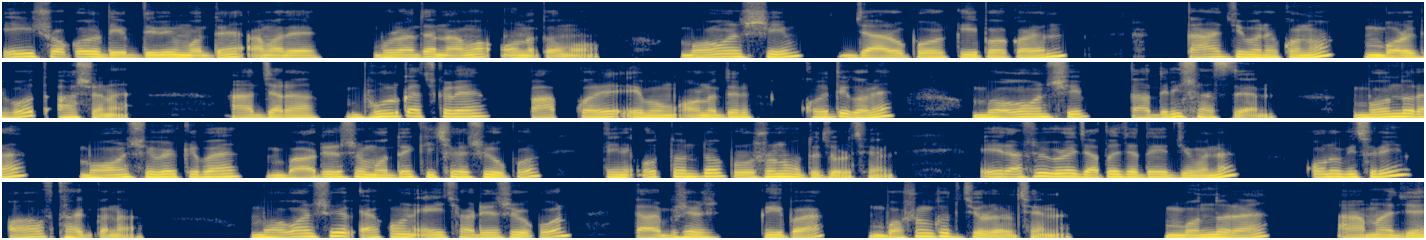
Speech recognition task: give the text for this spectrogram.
এই সকল দেব-দেবীর মধ্যে আমাদের ভোলানাথের নামও অন্যতম। ভগবান শিব যার উপর কৃপা করেন, তার জীবনে কোনো বড় বিপদ আসে না। আর যারা ভুল কাজ করে, পাপ করে এবং অন্যদের ক্ষতি করে, ভগবান শিব তাদেরই শাস্তি দেন। বন্ধুরা, ভগবান শিবের কৃপায় ১২টি রাশির মধ্যে কিছু রাশির উপর তিনি অত্যন্ত প্রসন্ন হতে চলেছেন। এই রাশিগুলোর জাতক জাতিকের জীবনে কোনো কিছুরই অভাব থাকবে না। ভগবান শিব এখন এই ৬টি রাশির উপর তার বিশেষ কৃপা বসন করতে চলেছেন। বন্ধুরা, আমরা যে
